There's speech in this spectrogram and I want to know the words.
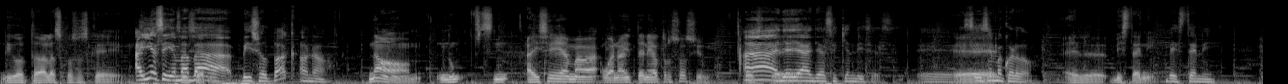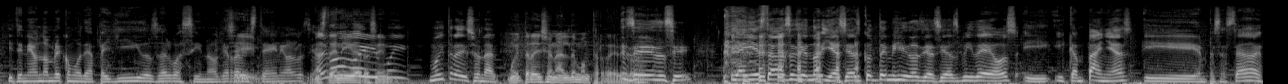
digo, todas las cosas que... ¿Ahí ya se llamaba Visual Buck o no? No, ahí se llamaba, bueno, ahí tenía otro socio. Ah, ya, este, ya, ya sé quién dices. Eh, sí, sí me acuerdo. El Visteni. Visteni. Y tenía un nombre como de apellidos o algo así, ¿no? Guerra sí. o algo así. Algo muy, muy, tradicional. Muy tradicional de Monterrey. Sí, sí, sí. Y ahí estabas haciendo, y hacías contenidos, y hacías videos y, campañas, y empezaste a,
